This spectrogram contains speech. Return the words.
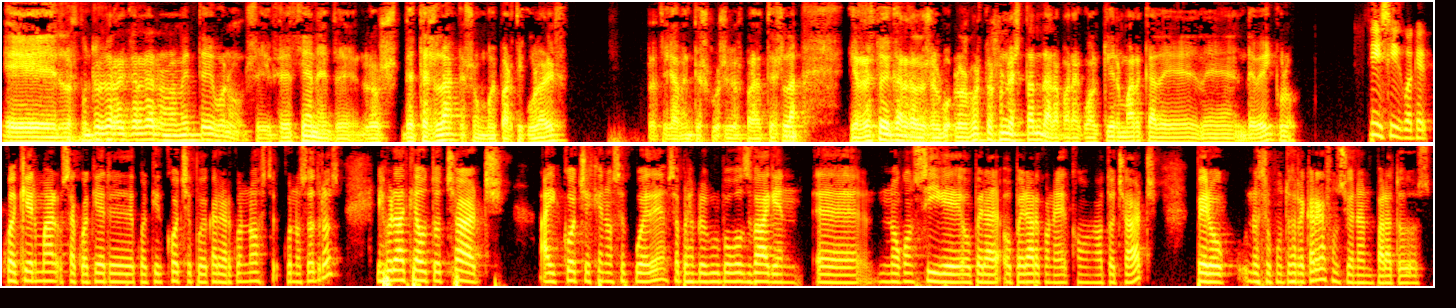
Eh, los puntos de recarga normalmente, bueno, se diferencian entre los de Tesla, que son muy particulares, prácticamente exclusivos para Tesla, y el resto de cargadores. ¿Los vuestros son estándar para cualquier marca de, de, de vehículo? Sí, sí, cualquier, cualquier mar, o sea, cualquier, cualquier coche puede cargar con, nos, con nosotros. Es verdad que AutoCharge hay coches que no se puede, o sea, por ejemplo, el grupo Volkswagen eh, no consigue operar, operar con, el, con AutoCharge, pero nuestros puntos de recarga funcionan para todos.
